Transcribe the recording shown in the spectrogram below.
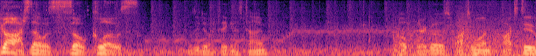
gosh. That was so close. What's he doing? Taking his time? Oh, there it goes. Fox 1. Fox 2.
